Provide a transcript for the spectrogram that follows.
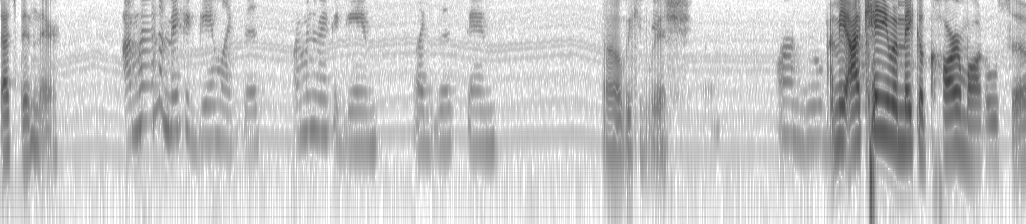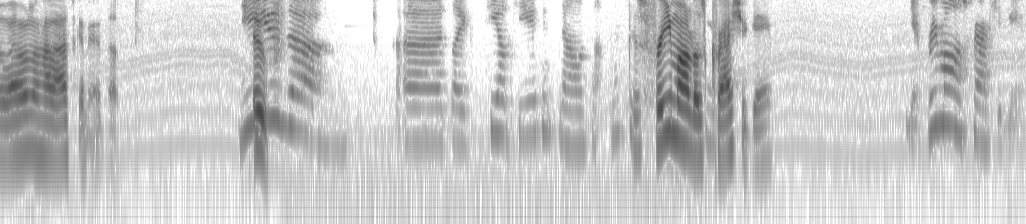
That's been there. I'm gonna make a game like this. I'm gonna make a game like this game Oh, we can wish. I mean, I can't even make a car model, so I don't know how that's gonna end up. Do you Oof. use um uh it's like TLT I think no it's not Because free models crash your game. yeah free models crash your game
